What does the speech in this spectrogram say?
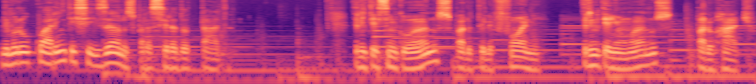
demorou 46 anos para ser adotada. 35 anos para o telefone, 31 anos para o rádio,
